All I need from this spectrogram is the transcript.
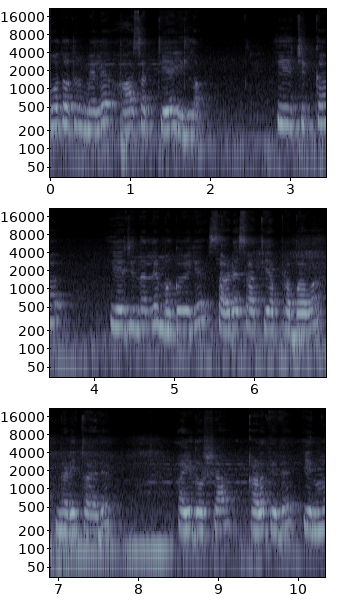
ಓದೋದ್ರ ಮೇಲೆ ಆಸಕ್ತಿಯೇ ಇಲ್ಲ. ಈ ಚಿಕ್ಕ ಏಜಿನಲ್ಲೇ ಮಗುವಿಗೆ ಸಾಡೆ ಸಾತಿಯ ಪ್ರಭಾವ ನಡೀತಾ ಇದೆ. ಐದು ವರ್ಷ ಕಳೆದಿದೆ. ಇನ್ನೂ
